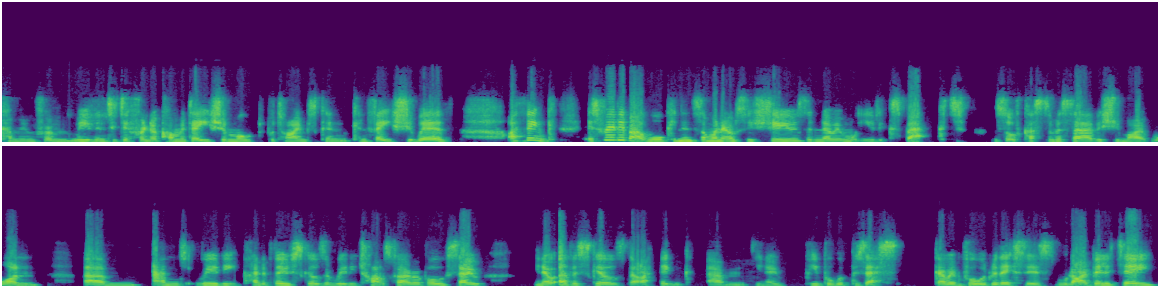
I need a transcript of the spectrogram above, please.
coming from moving to different accommodation multiple times can can face you with. I think it's really about walking in someone else's shoes and knowing what you'd expect the sort of customer service you might want. Um, and really, kind of those skills are really transferable. So, you know, other skills that I think, um, you know, people would possess going forward with this is reliability,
